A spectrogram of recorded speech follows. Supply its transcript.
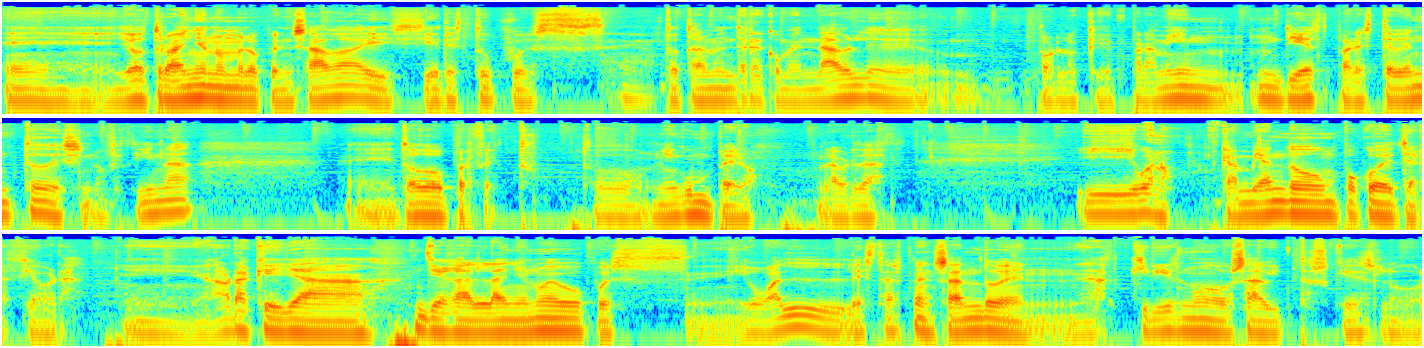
eh, yo otro año no me lo pensaba y si eres tú pues eh, totalmente recomendable. Por lo que para mí un, 10 para este evento de sin oficina. Eh, todo perfecto, todo ningún pero, la verdad. Y bueno, cambiando un poco de tercio ahora. Eh, ahora que ya llega el año nuevo, pues eh, igual estás pensando en adquirir nuevos hábitos, que es lo,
